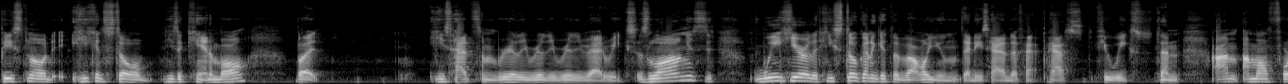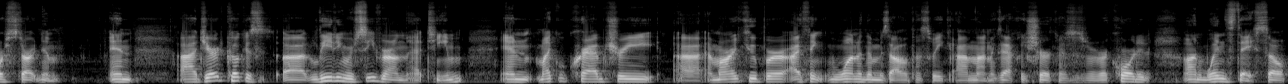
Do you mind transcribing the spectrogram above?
Beast mode, he can still, he's a cannonball, but he's had some really, really, really bad weeks. As long as we hear that he's still going to get the volume that he's had the past few weeks, then I'm, I'm all for starting him. And uh, Jared Cook is uh, leading receiver on that team, and Michael Crabtree, uh, Amari Cooper. I think one of them is out this week. I'm not exactly sure because this was recorded on Wednesday. So,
